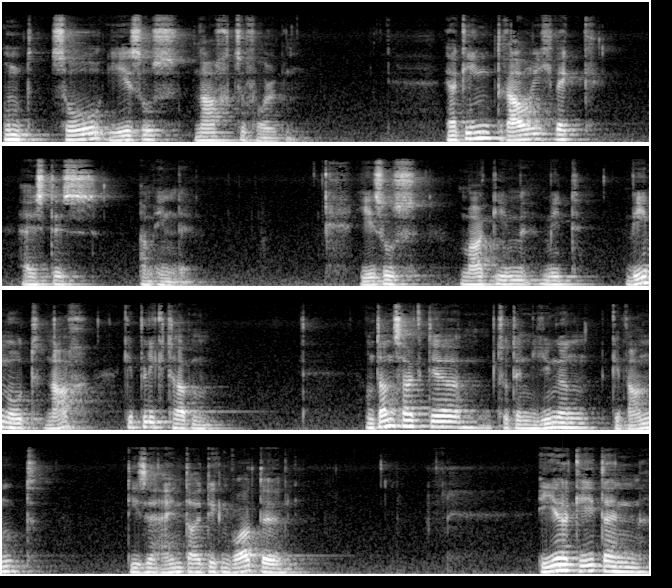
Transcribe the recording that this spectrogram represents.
und so Jesus nachzufolgen. Er ging traurig weg, heißt es am Ende. Jesus mag ihm mit Wehmut nachgeblickt haben. Und dann sagt er zu den Jüngern gewandt, diese eindeutigen Worte. Eher geht ein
